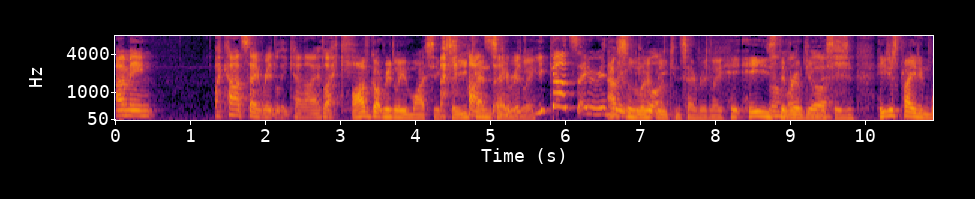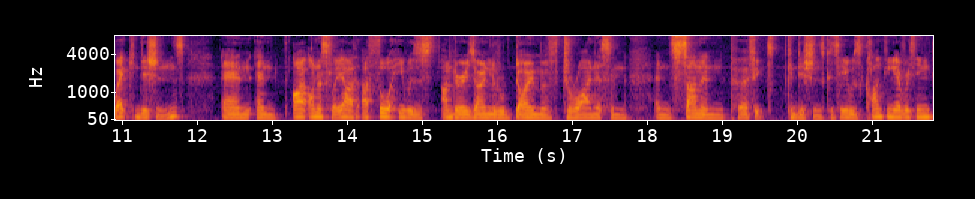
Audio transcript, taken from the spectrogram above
I mean, I can't say Ridley, can I? Like, I've got Ridley in my six, so you can say Ridley. You can't say Ridley. Absolutely, you can say Ridley. He, he's Oh the real deal this season. He just played in wet conditions, and and I honestly, I, I thought he was under his own little dome of dryness and and sun and perfect conditions because he was clunking everything.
